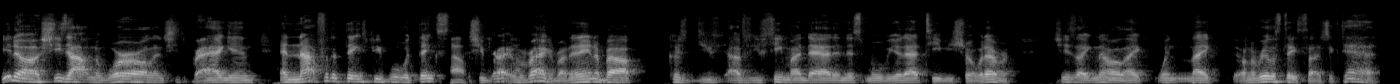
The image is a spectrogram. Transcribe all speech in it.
you know, she's out in the world and she's bragging, and not for the things people would think oh, she brag, yeah. bragging about. It ain't about because you you see my dad in this movie or that TV show, whatever. She's like, no, like when like on the real estate side, she's like, Dad,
